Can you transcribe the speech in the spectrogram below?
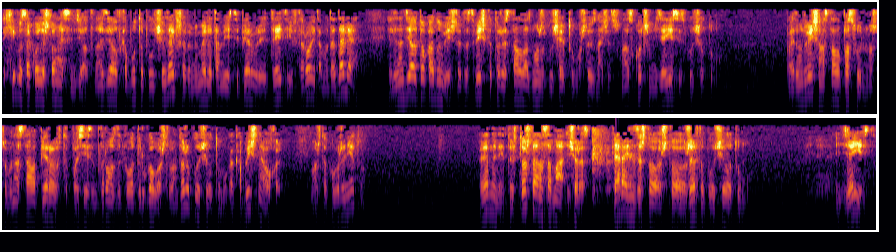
хибус акода, что она с ним делает? Она сделает, как будто получил экшер, мимели там есть и первый, и третий, и второй, там, и так далее. Или она делает только одну вещь, что это вещь, которая стала возможность получать туму. Что это значит? У нас скотчем нельзя есть, если получил туму. Поэтому эта вещь она стала посуль. Но чтобы она стала первой, то если дотронулась до кого-то другого, чтобы он тоже получил туму, как обычная охоль, может такого же нету. Понятно ли? То есть то, что она сама, еще раз, какая разница, что, что жертва получила туму? Нельзя есть.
